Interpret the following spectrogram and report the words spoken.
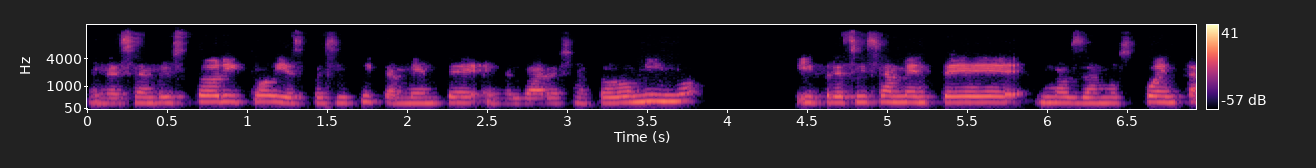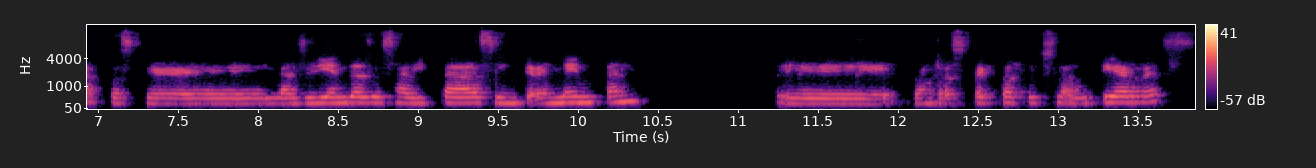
en el centro histórico y específicamente en el barrio Santo Domingo, y precisamente nos damos cuenta pues que las viviendas deshabitadas incrementan eh, con respecto a Tuxtla Gutiérrez,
